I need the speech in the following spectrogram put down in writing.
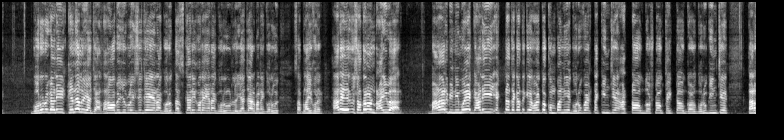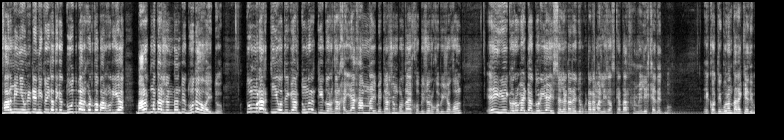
গরুর গাড়ি কেনে লইয়া যার? তারা অভিযোগ লইছে যে এরা গরু তস্কারি করে, এরা গরু লইয়া যার মানে গরু সাপ্লাই করে। আরে, এই যে সাধারণ ড্রাইভার ভাড়ার বিনিময়ে গাড়ি একটা জায়গা থেকে হয়তো কোম্পানি গরু কয়েকটা কিনছে, আটটা হোক, দশটা হোক, চারটা হোক গরু কিনছে, তার ফার্মিং ইউনিটে নিত, এটা থেকে দুধ বার করতো, বার করিয়া ভারত মাতার সন্তানটি দুধ খাওয়াইতো। তোমরার কি অধিকার তোমরা কি দরকার? খাইয়া খাম নাই, বেকার সম্প্রদায়, খবিসর খবি সকল এই এই গরু গাড়িটা দরিয়া এই ছেলেটারে যুবকটারে মারলিস আজকে তার ফ্যামিলি কে দেখব। এই ক্ষতিপূরণ তারা কে দিব?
